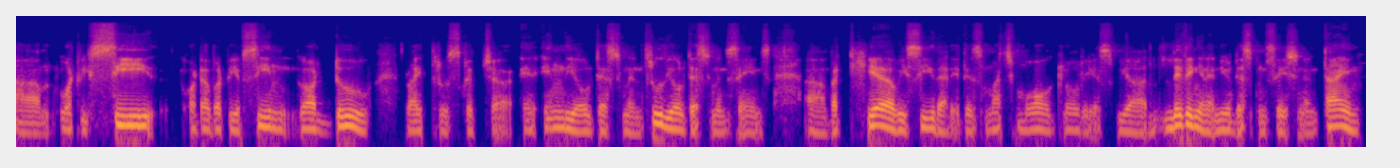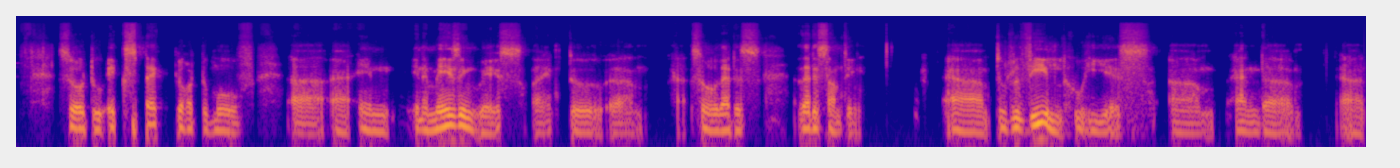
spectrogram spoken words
um, what we see what, what we have seen God do right through Scripture in the Old Testament, through the Old Testament saints. Uh, but here we see that it is much more glorious. We are living in a new dispensation and time. So to expect God to move uh, uh, in in amazing ways, right? To um, so that is that is something um, to reveal who He is um, and uh, uh,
